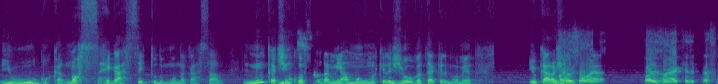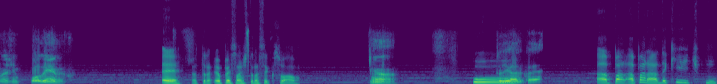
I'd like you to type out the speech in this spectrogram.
e o Hugo, cara. Nossa, arregacei todo mundo na sala. Nunca tinha Nossa. encostado a minha mão naquele jogo até aquele momento. E o cara Poison joga. É, Poison é aquele personagem polêmico? É, é o, é o personagem transexual. Ah. O... Tô ligado qual é. A, a parada é que, tipo,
